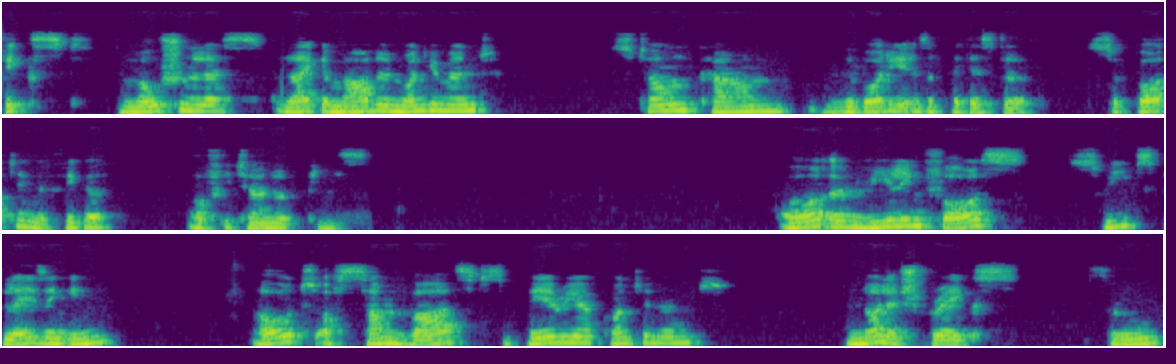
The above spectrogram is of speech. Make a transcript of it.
Fixed, motionless, like a marble monument, stone calm, the body is a pedestal, supporting a figure of eternal peace. Or a revealing force sweeps blazing in, out of some vast superior continent, knowledge breaks through,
